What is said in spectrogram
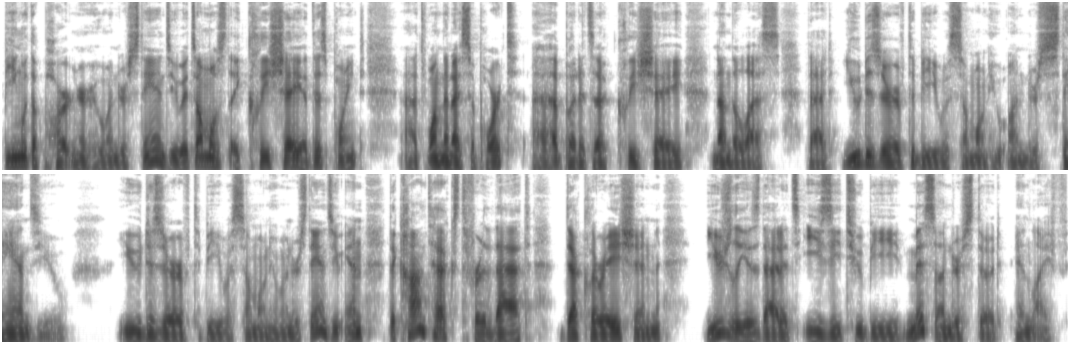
being with a partner who understands you. It's almost a cliche at this point. Uh, it's one that I support, uh, but it's a cliche nonetheless that you deserve to be with someone who understands you. You deserve to be with someone who understands you. And the context for that declaration usually is that it's easy to be misunderstood in life.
